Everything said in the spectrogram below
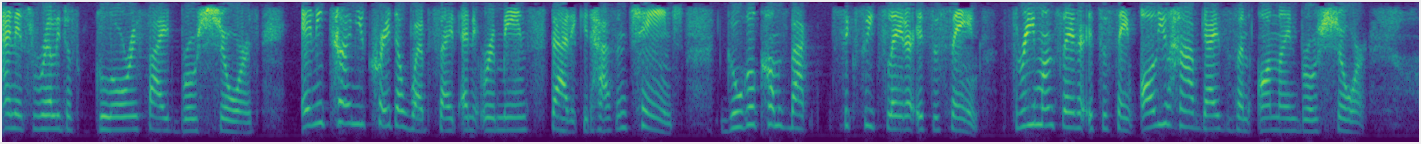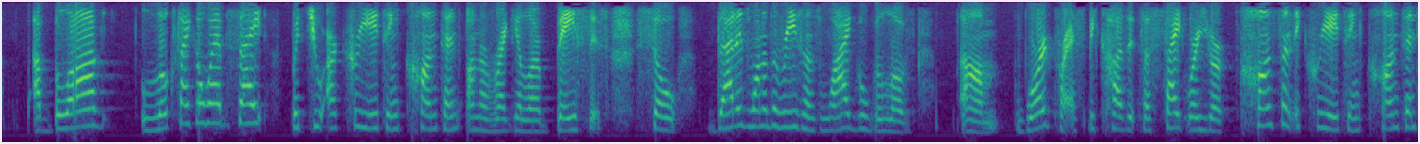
and it's really just glorified brochures. Anytime you create a website and it remains static, it hasn't changed, Google comes back six weeks later, it's the same. Three months later, it's the same. All you have, guys, is an online brochure. A blog looks like a website, but you are creating content on a regular basis. So that is one of the reasons why Google loves um, WordPress because it's a site where you're constantly creating content,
